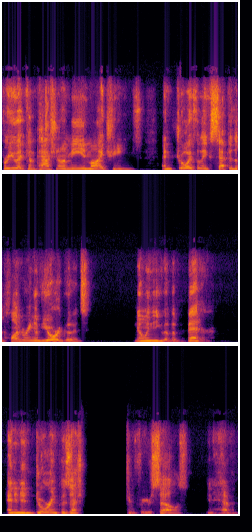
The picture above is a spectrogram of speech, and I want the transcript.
For you had compassion on me in my chains, and joyfully accepted the plundering of your goods, knowing that you have a better and an enduring possession for yourselves in heaven.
